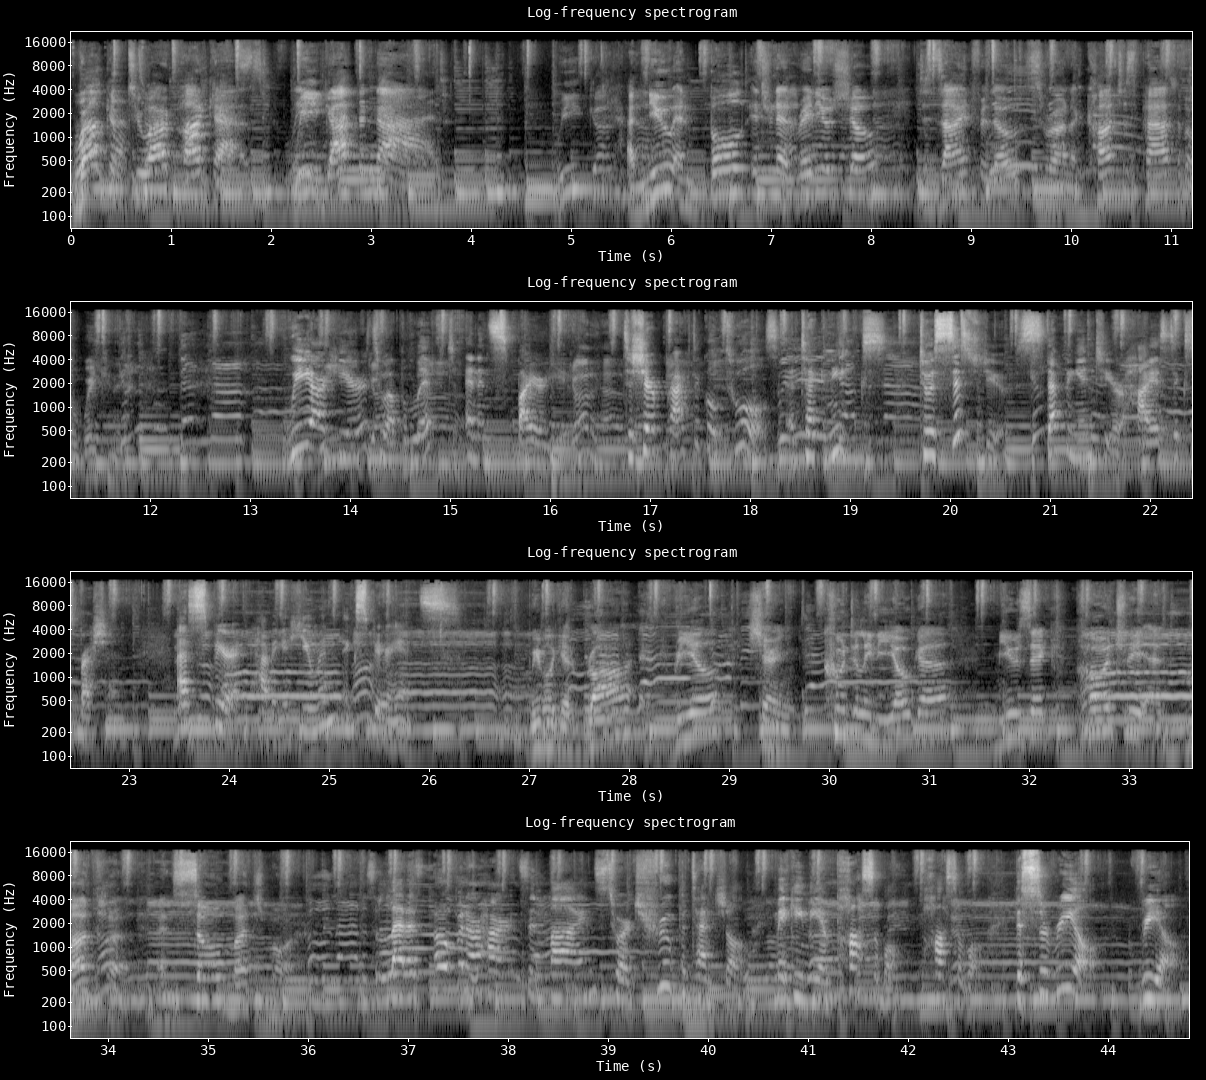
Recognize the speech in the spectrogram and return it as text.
Welcome to our podcast. We got the nod. A new and bold internet radio show designed for those who are on a conscious path of awakening. We are here to uplift and inspire you, to share practical tools and techniques to assist you stepping into your highest expression as spirit having a human experience. We will get raw and real, sharing Kundalini yoga, music, poetry, and mantra, and so much more. Let us open our hearts and minds to our true potential, making the impossible possible, the surreal real.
